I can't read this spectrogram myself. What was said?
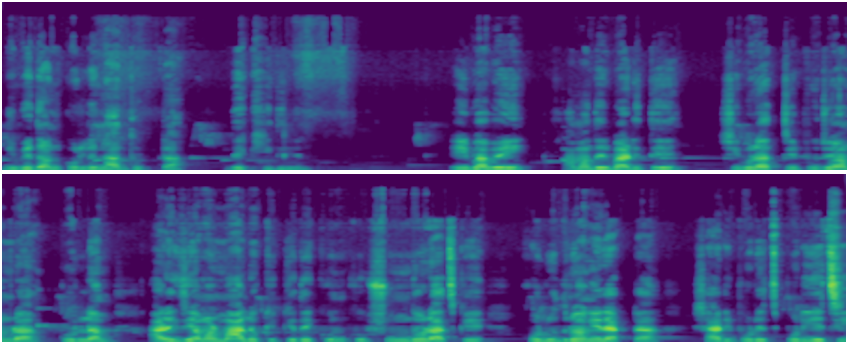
নিবেদন করলেন আর ধূপটা দেখিয়ে দিলেন। এইভাবেই আমাদের বাড়িতে শিবরাত্রি পুজো আমরা করলাম। আর এই যে আমার মা লক্ষ্মীকে দেখুন, খুব সুন্দর আজকে হলুদ রঙের একটা শাড়ি পরে, পরিয়েছি।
